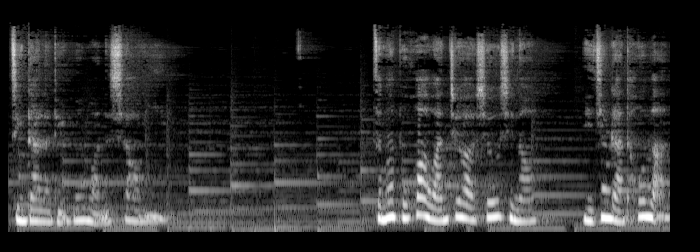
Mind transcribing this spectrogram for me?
竟带了点温婉的笑意。怎么不画完就要休息呢？你竟敢偷懒！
